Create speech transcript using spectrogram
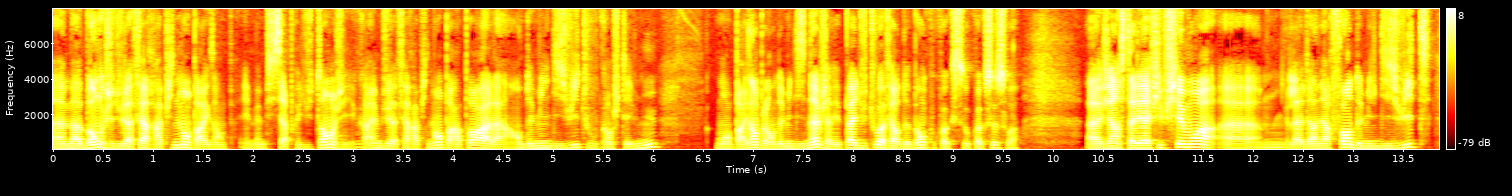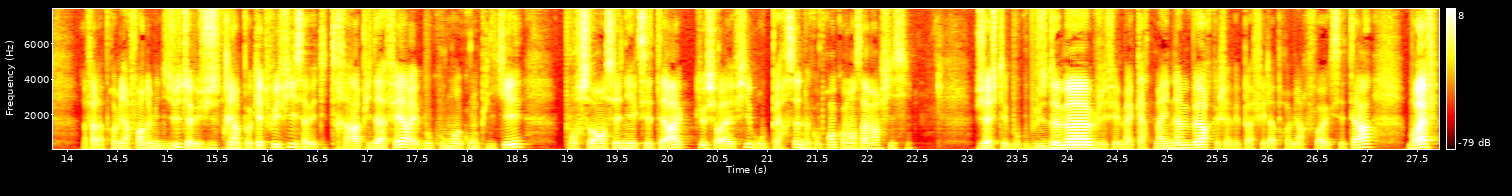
Euh, ma banque, j'ai dû la faire rapidement par exemple. Et même si ça a pris du temps, j'ai quand même dû la faire rapidement par rapport à la, en 2018 ou quand j'étais venu. Ou par exemple en 2019, j'avais pas du tout à faire de banque ou quoi que, ce soit. Euh, j'ai installé la fibre chez moi la dernière fois en 2018. Enfin, la première fois en 2018, j'avais juste pris un pocket Wi-Fi. Ça avait été très rapide à faire et beaucoup moins compliqué pour se renseigner, etc., que sur la fibre où personne ne comprend comment ça marche ici. J'ai acheté beaucoup plus de meubles, j'ai fait ma carte My Number que j'avais pas fait la première fois, etc. Bref,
